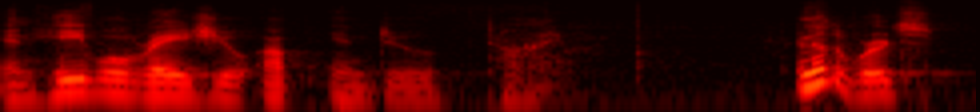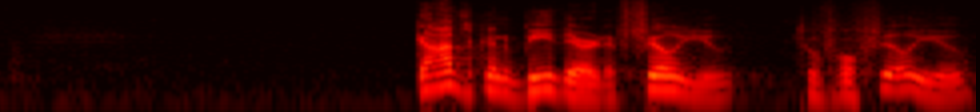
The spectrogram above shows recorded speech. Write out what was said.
And he will raise you up in due time. In other words, God's going to be there to fill you, to fulfill you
